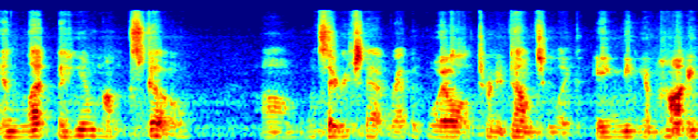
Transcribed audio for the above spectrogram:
and let the ham hocks go um, once they reach that rapid boil, I'll turn it down to like a medium high.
